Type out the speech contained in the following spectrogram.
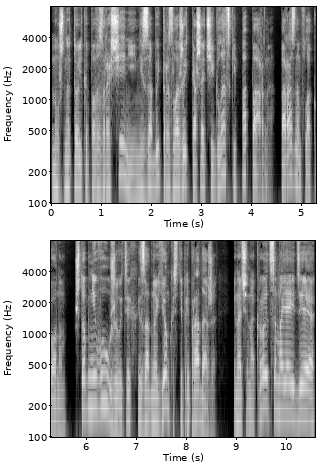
Нужно только по возвращении не забыть разложить кошачьи глазки попарно, по разным флаконам, чтобы не выуживать их из одной емкости при продаже, иначе накроется моя идея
